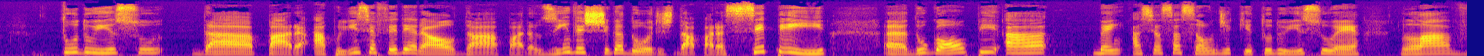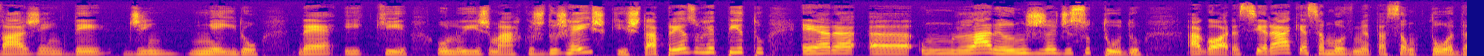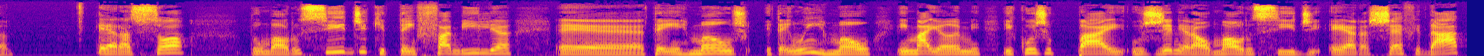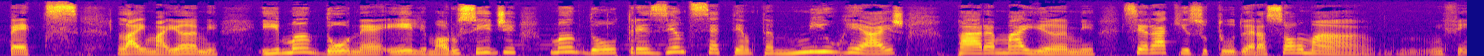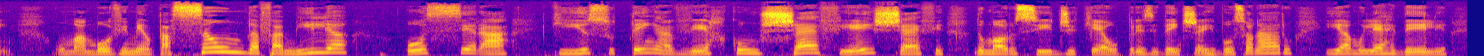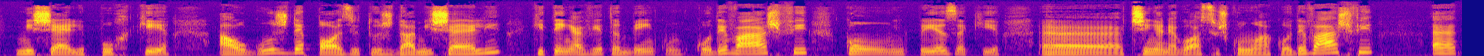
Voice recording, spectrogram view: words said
tudo isso dá para a Polícia Federal, dá para os investigadores, dá para a CPI uh, eh, do golpe a Bem, a sensação de que tudo isso é lavagem de dinheiro, né? E que o Luiz Marcos dos Reis, que está preso, repito, era uh, um laranja disso tudo. Agora, será que essa movimentação toda era só do Mauro Cid, que tem família, é, tem irmãos, e tem um irmão em Miami, e cujo pai, o general Mauro Cid, era chefe da Apex lá em Miami e mandou, né? Ele, Mauro Cid, mandou 370 mil reais para Miami. Será que isso tudo era só uma, enfim, uma movimentação da família ou será que isso tem a ver com o chefe, ex-chefe do Mauro Cid, que é o presidente Jair Bolsonaro, e a mulher dele, Michele, porque alguns depósitos da Michele, que tem a ver também com Codevasf, com empresa que uh, tinha negócios com a Codevasf, uh,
